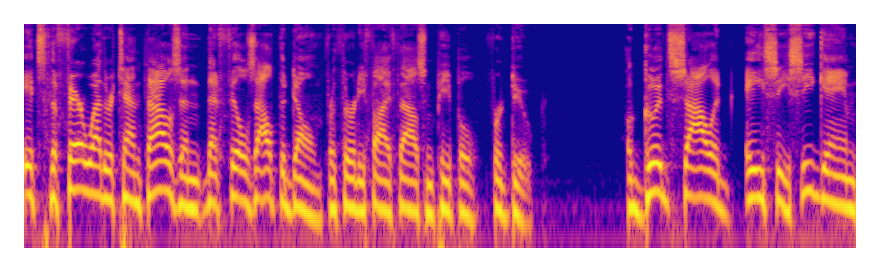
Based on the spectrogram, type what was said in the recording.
it's the Fairweather 10,000 that fills out the dome for 35,000 people for Duke. A good, solid ACC game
